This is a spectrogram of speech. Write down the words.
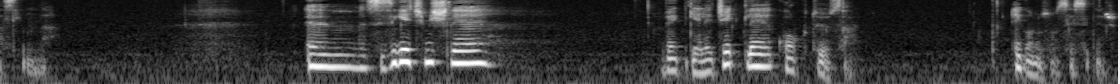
aslında. Sizi geçmişle ve gelecekle korkutuyorsa egonuzun sesidir.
